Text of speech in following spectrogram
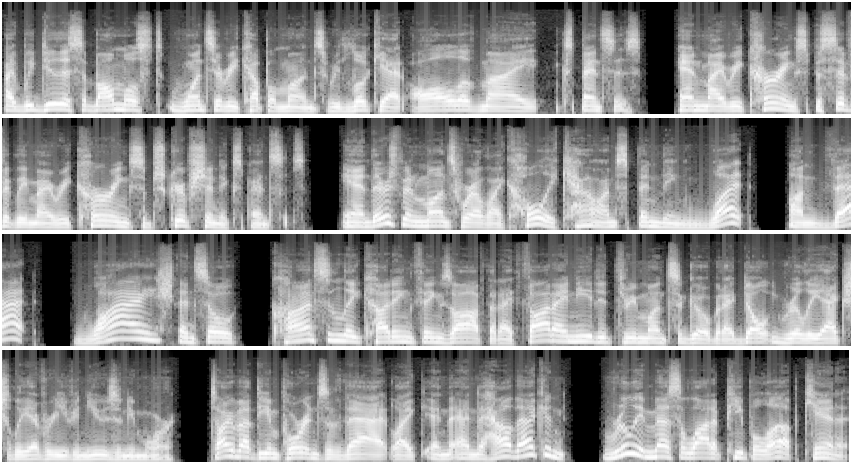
I, we do this almost once every couple months. We look at all of my expenses and my recurring, specifically my recurring subscription expenses. And there's been months where I'm like, holy cow, I'm spending what on that? Why? And so constantly cutting things off that I thought I needed three months ago, but I don't really actually ever even use anymore. Talk about the importance of that, like, and, and how that can really mess a lot of people up, can it?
